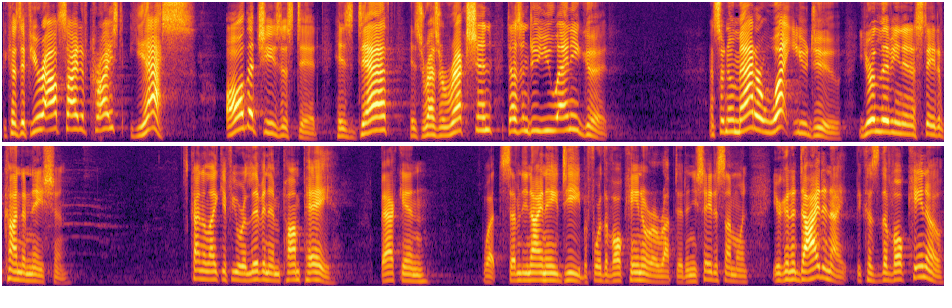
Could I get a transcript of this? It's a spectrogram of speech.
Because if you're outside of Christ, yes. All that Jesus did, his death, his resurrection, doesn't do you any good. And so, no matter what you do, you're living in a state of condemnation. It's kind of like if you were living in Pompeii back in, what, 79 AD, before the volcano erupted, and you say to someone, You're going to die tonight because the volcano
